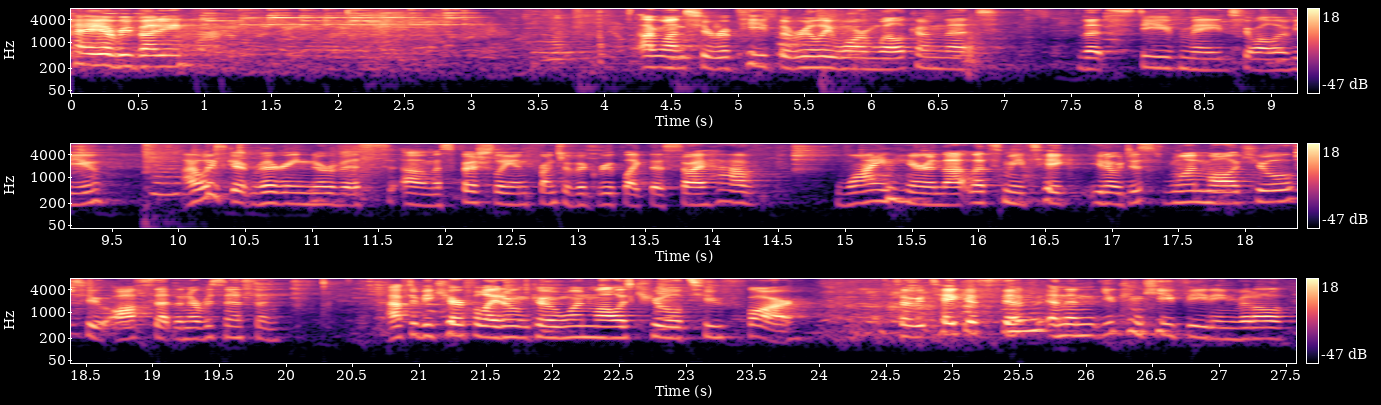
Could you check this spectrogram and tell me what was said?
Hey, everybody. I want to repeat the really warm welcome that, that Steve made to all of you. I always get very nervous, um, especially in front of a group like this. So I have wine here, and that lets me take, you know, just one molecule to offset the nervousness. And I have to be careful I don't go one molecule too far. So take a sip, and then you can keep eating, but I'll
